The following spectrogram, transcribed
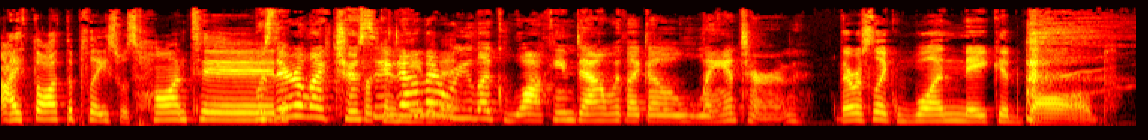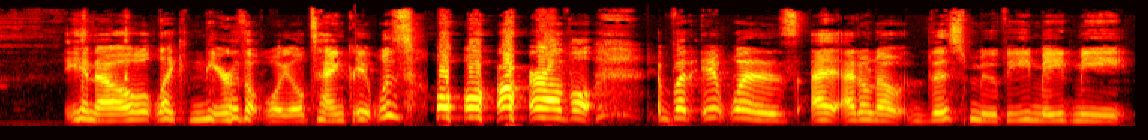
I thought the place was haunted. Was there electricity Frickin' down there? Were you like walking down with like a lantern? There was like one naked bulb. You know, like near the oil tank. It was horrible. But it was, I, I don't know, this movie made me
